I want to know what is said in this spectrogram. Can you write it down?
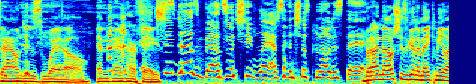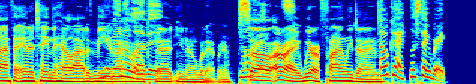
sound as well, and then her face. She does bounce when she laughs. I just noticed that. But I know she's gonna make me laugh and entertain the hell out of me, You're and I gonna hope love it. that you know whatever. so, right. all right, we are finally done. okay, let's take a break.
